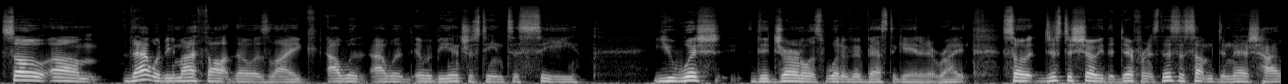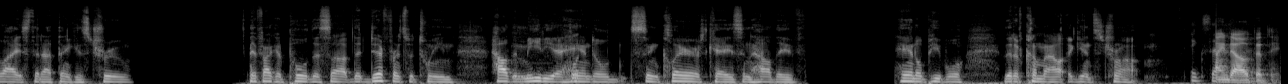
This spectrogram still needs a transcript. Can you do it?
so um that would be my thought though is like i would i would it would be interesting to see. You wish the journalist would have investigated it right? So just to show you the difference this is something dinesh highlights that i think is true. If I could pull this up, the difference between how the media handled Sinclair's case and how they've handled people that have come out against Trump. Exactly. Find out that they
